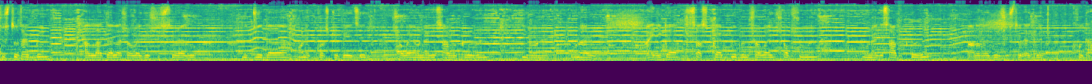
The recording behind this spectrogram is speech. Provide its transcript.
সুস্থ থাকবেন। আল্লাহ তাআলা সবাইকে সুস্থ রাখুক। উজ্জ্বল দাদা অনেক কষ্ট পেয়েছে, সবাই ওনাকে সাপোর্ট করবেন জীবনের ওনার আইডিটা সাবস্ক্রাইব করবেন সবাই সবসময়, ওনাকে সাপোর্ট করবেন, ভালো থাকবেন, সুস্থ থাকবেন, খোদা।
